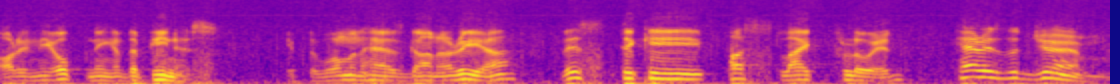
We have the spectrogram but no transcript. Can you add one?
or in the opening of the penis. If the woman has gonorrhea, this sticky pus-like fluid carries the germ,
